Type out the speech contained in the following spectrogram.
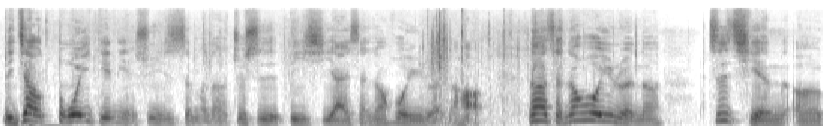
比较多一点点讯息是什么呢？就是 BCI 散装货运轮的哈。那散装货运轮呢，之前呃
